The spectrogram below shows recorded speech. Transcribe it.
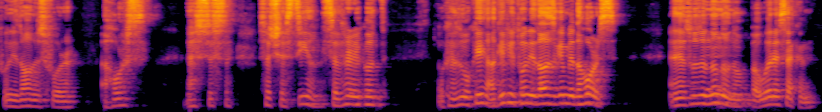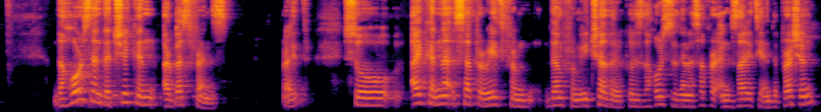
$20 for a horse? That's just such a steal. It's a very good. Okay, okay, I'll give you $20, give me the horse. And he him, No, no, no, but wait a second the horse and the chicken are best friends, right? So I cannot separate from them from each other because the horse is going to suffer anxiety and depression.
